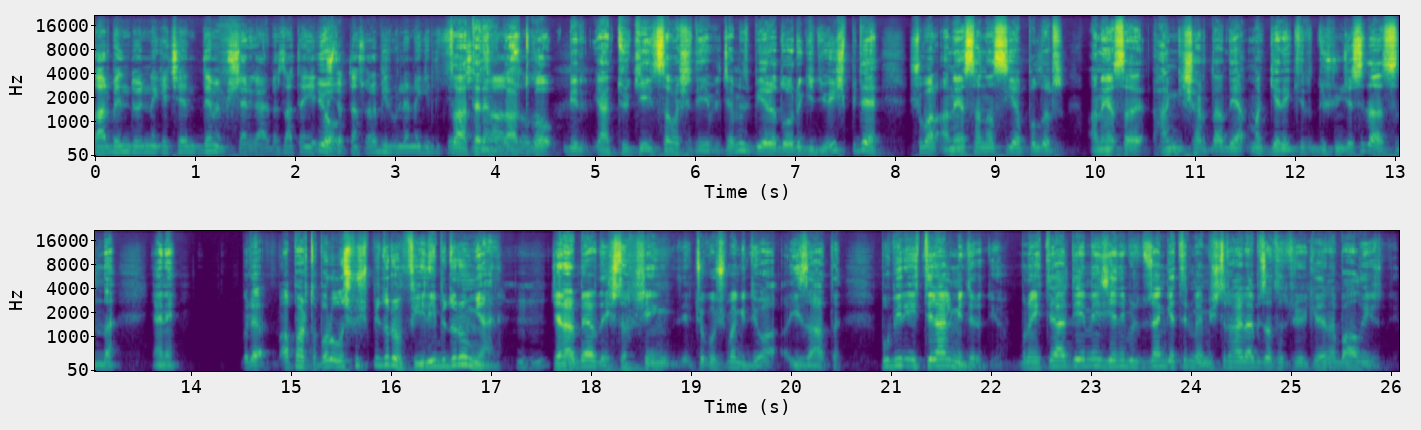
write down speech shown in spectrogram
Darbenin de önüne geçelim dememişler galiba. Zaten 74'ten sonra birbirlerine girdikleri Zaten için evet artık sola- o bir yani Türkiye iç savaşı diyebileceğimiz bir yere doğru gidiyor iş. Bir de şu var anayasa nasıl yapılır? Anayasa hangi şartlarda yapmak gerekir düşüncesi de aslında yani böyle apar topar oluşmuş bir durum. Fiili bir durum yani. Celal Bayar da işte o şeyin çok hoşuma gidiyor izahatı. Bu bir ihtilal midir diyor. Buna ihtilal diyemeyiz yeni bir düzen getirmemiştir. Hala biz Atatürk ülkelerine bağlıyız diyor.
